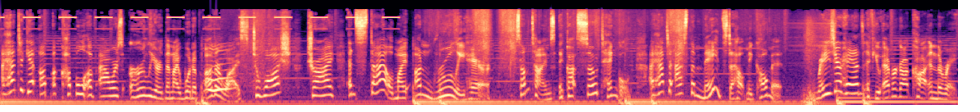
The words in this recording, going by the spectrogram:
I had to get up a couple of hours earlier than I would have otherwise to wash, dry, and style my unruly hair. Sometimes it got so tangled, I had to ask the maids to help me comb it. Raise your hands if you ever got caught in the rain.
